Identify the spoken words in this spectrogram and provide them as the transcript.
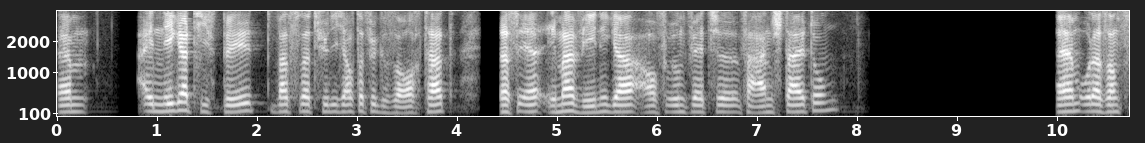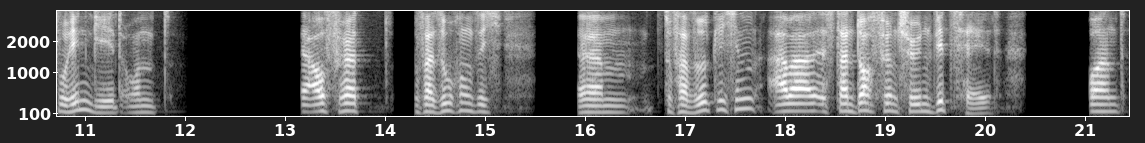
ähm, ein Negativbild, was natürlich auch dafür gesorgt hat, dass er immer weniger auf irgendwelche Veranstaltungen ähm, oder sonst wohin geht und er aufhört zu versuchen, sich ähm, zu verwirklichen, aber es dann doch für einen schönen Witz hält. Und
